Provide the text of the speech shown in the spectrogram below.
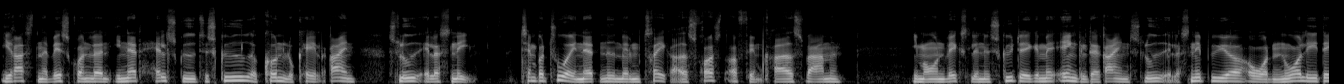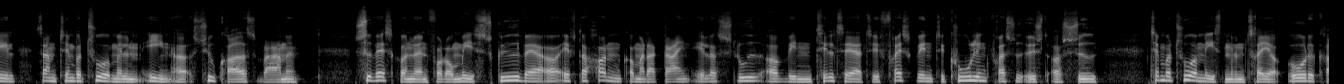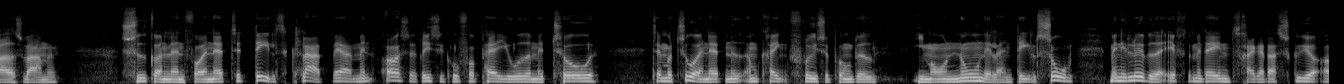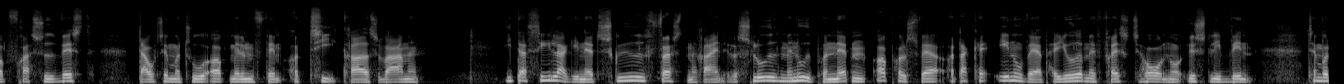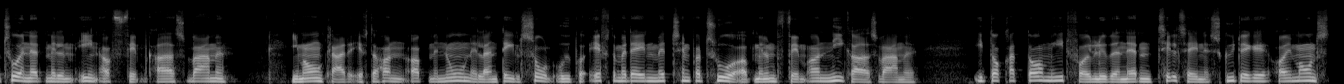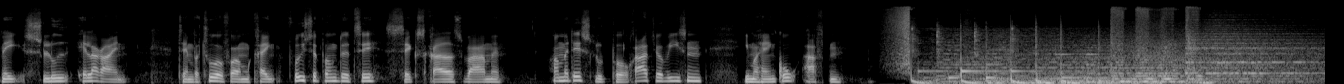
I resten af Vestgrønland i nat halvskyde til skyde og kun lokal regn, slud eller sne. Temperatur i nat ned mellem 3 graders frost og 5 graders varme. I morgen vekslende skydække med enkelte regn, slud eller snebyer over den nordlige del, samt temperatur mellem 1 og 7 graders varme. Sydvestgrønland får dog mest skydevejr, og efterhånden kommer der regn eller slud, og vinden tiltager til frisk vind til kuling fra sydøst og syd. Temperatur mest mellem 3 og 8 graders varme. Sydgrønland får i nat til dels klart vejr, men også risiko for perioder med tåge. Temperatur i nat ned omkring frysepunktet. I morgen nogen eller en del sol, men i løbet af eftermiddagen trækker der skyer op fra sydvest. Dagtemperatur op mellem 5 og 10 graders varme. I Darsilak i nat skyde først med regn eller slud, men ud på natten opholdsvær, og der kan endnu være perioder med frisk til hård nordøstlig vind. Temperatur i nat mellem 1 og 5 graders varme. I morgen klarer det efterhånden op med nogen eller en del sol ud på eftermiddagen med temperatur op mellem 5 og 9 graders varme. I Dokradormit får i løbet af natten tiltagende skydække, og i morgen sne, slud eller regn. Temperatur for omkring frysepunktet til 6 graders varme. Og med det slut på radiovisen. I må have en god aften.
